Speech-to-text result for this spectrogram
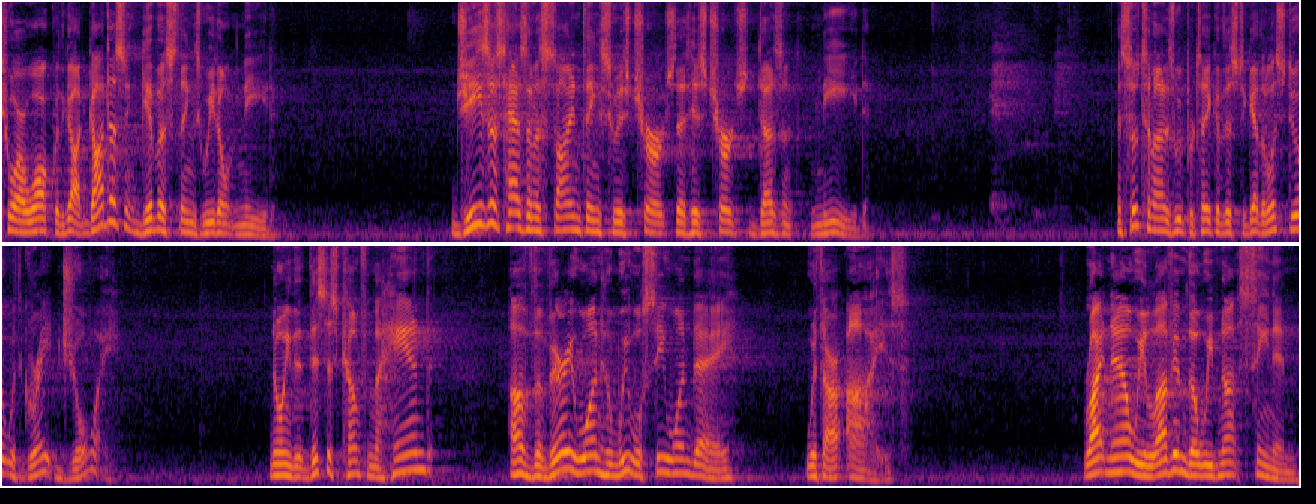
to our walk with God. God doesn't give us things we don't need. Jesus hasn't assigned things to his church that his church doesn't need. And so tonight, as we partake of this together, let's do it with great joy, knowing that this has come from the hand of the very one whom we will see one day with our eyes. Right now, we love him, though we've not seen him.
